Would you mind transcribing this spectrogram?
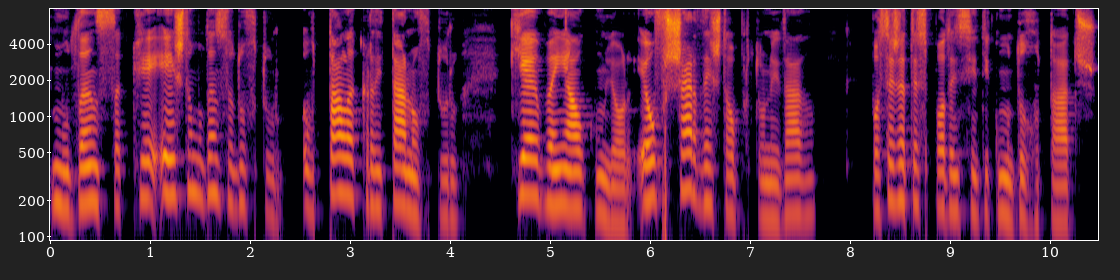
mudança, que é esta mudança do futuro, o tal acreditar no futuro, que é bem algo melhor. É o fechar desta oportunidade. Vocês até se podem sentir como derrotados,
